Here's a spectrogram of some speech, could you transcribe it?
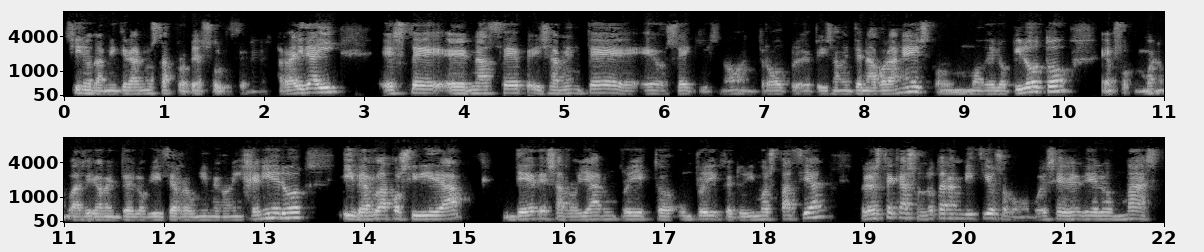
sino también crear nuestras propias soluciones. A raíz de ahí este eh, nace precisamente EOS X, ¿no? Entró precisamente en Agoranes con un modelo piloto. bueno, básicamente lo que hice es reunirme con ingenieros y ver la posibilidad de desarrollar un proyecto, un proyecto de turismo espacial, pero en este caso no tan ambicioso como puede ser el de Elon Musk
